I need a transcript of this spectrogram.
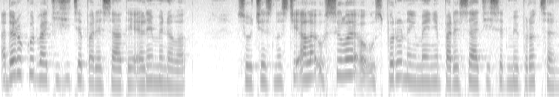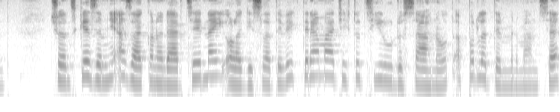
a do roku 2050 je eliminovat. V současnosti ale usiluje o úsporu nejméně 57% Členské země a zákonodárci jednají o legislativě, která má těchto cílů dosáhnout a podle Timmermanse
